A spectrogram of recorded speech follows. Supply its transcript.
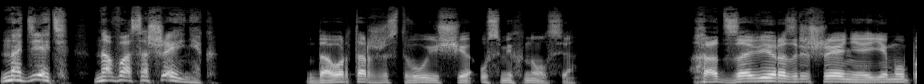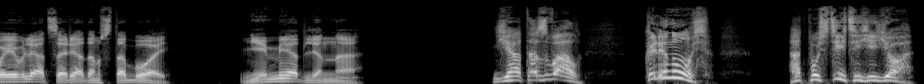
«Надеть на вас ошейник!» Даор торжествующе усмехнулся. «Отзови разрешение ему появляться рядом с тобой. Немедленно!» «Я отозвал! Клянусь! Отпустите ее!»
